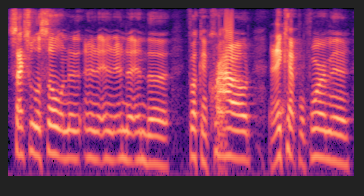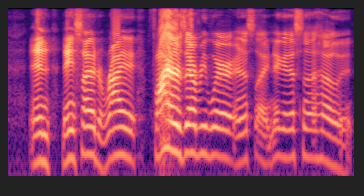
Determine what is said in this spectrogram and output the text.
Sexual assault in the in, in, in the in the fucking crowd, and they kept performing, and they incited a riot. Fires everywhere, and it's like, nigga, that's not how it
